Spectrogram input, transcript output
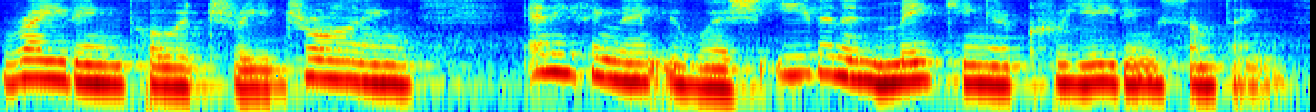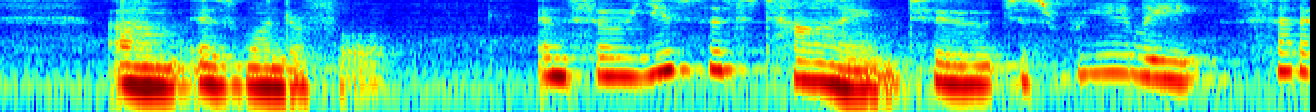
writing, poetry, drawing, anything that you wish, even in making or creating something, um, is wonderful. And so use this time to just really set a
